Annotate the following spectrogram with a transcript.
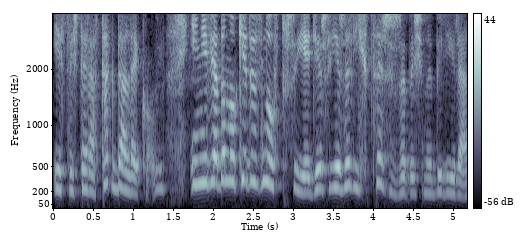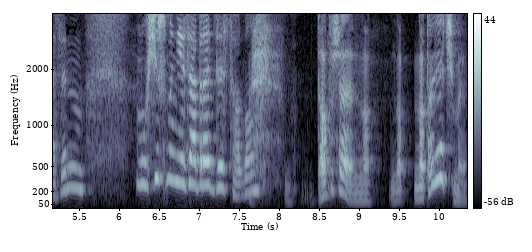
Jesteś teraz tak daleko i nie wiadomo kiedy znów przyjedziesz. Jeżeli chcesz, żebyśmy byli razem, musisz mnie zabrać ze sobą. Dobrze, no, no, no to jedźmy.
